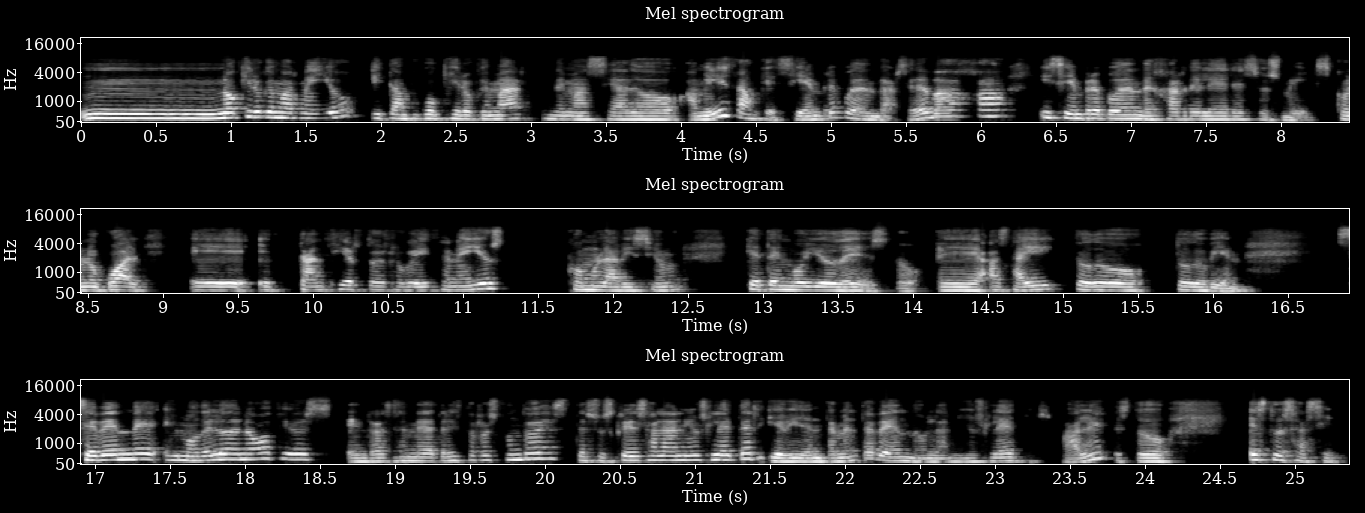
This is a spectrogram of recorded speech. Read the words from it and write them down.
no quiero quemarme yo y tampoco quiero quemar demasiado a mis, aunque siempre pueden darse de baja y siempre pueden dejar de leer esos mails. Con lo cual, eh, eh, tan cierto es lo que dicen ellos como la visión que tengo yo de esto. Eh, hasta ahí todo, todo bien. Se vende, el modelo de negocio es, entras en beatriztorres.es, te suscribes a la newsletter y evidentemente vendo la newsletter, ¿vale? Esto, esto es así.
